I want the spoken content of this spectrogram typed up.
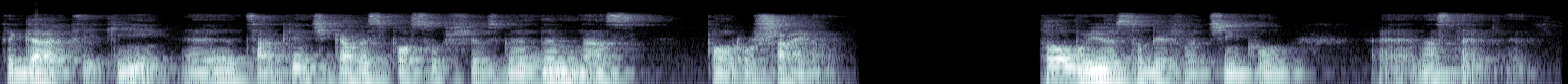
te galaktyki w e, całkiem ciekawy sposób się względem nas poruszają. To omówimy sobie w odcinku e, następnym.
